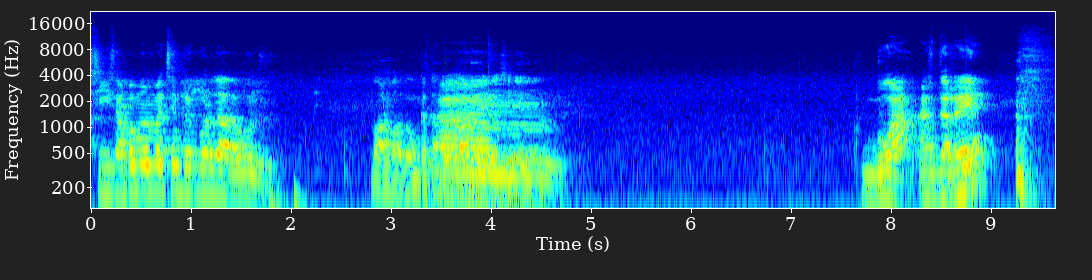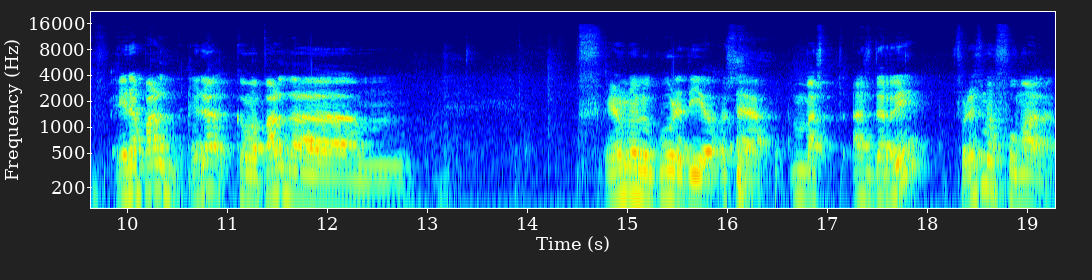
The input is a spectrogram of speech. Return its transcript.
Sí, fa poc me'n vaig en recordar d'un. Bueno, d'un que te'n recordis així... Um, Buah, el darrer era part, era com a part de... Era una locura, tio. O sigui, el darrer faràs una fumada,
